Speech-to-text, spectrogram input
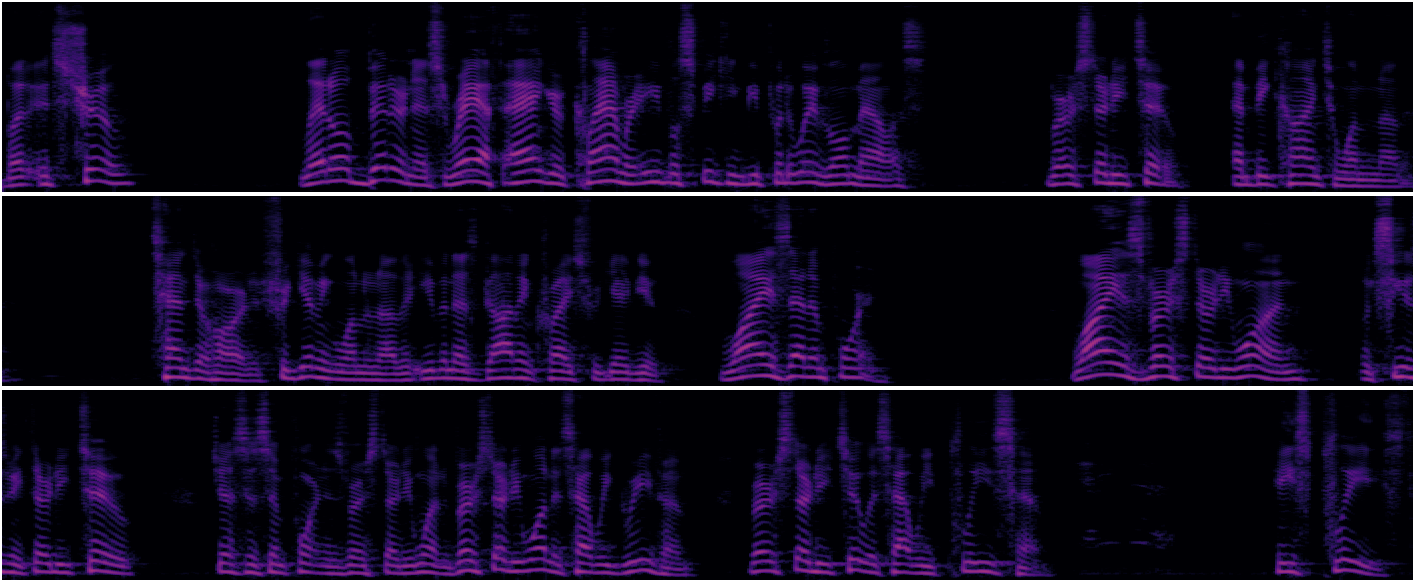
but it's true. Let all bitterness, wrath, anger, clamor, evil speaking be put away with all malice. Verse 32 and be kind to one another, tenderhearted, forgiving one another, even as God in Christ forgave you. Why is that important? Why is verse 31, excuse me, 32, just as important as verse 31? Verse 31 is how we grieve him. Verse 32 is how we please him. He's pleased.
